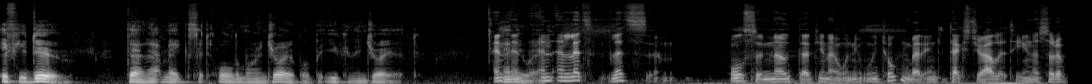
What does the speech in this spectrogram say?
If you do, then that makes it all the more enjoyable. But you can enjoy it. And Anyway. and, and, and let's let's um, also note that you know when we're talking about intertextuality in a sort of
